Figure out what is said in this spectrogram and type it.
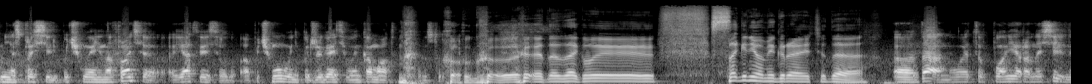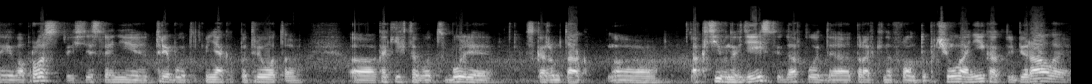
Меня спросили, почему я не на фронте, я ответил, а почему вы не поджигаете военкомат? в таком случае?» Это так вы с огнем играете, да. Э, Да, но это вполне равносильный вопрос. То есть, если они требуют от меня как патриота каких-то вот более, скажем так, э, активных действий, да, вплоть до отправки на фронт, то почему они, как либералы,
